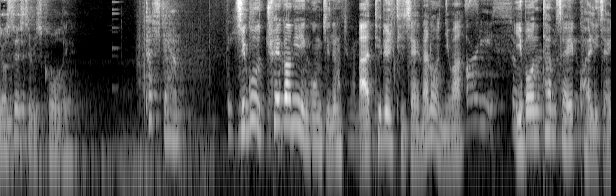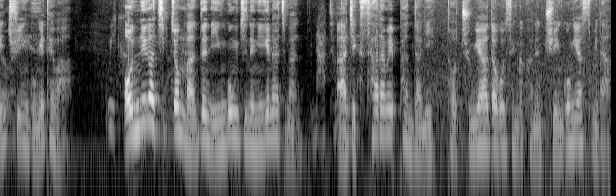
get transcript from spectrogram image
Your sister is calling. Touchdown. 지구 최강의 인공지능 아티를 디자인한 언니와 이번 탐사의 관리자인 주인공의 대화. 언니가 직접 만든 인공지능이긴 하지만 아직 사람의 판단이 더 중요하다고 생각하는 주인공이었습니다.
